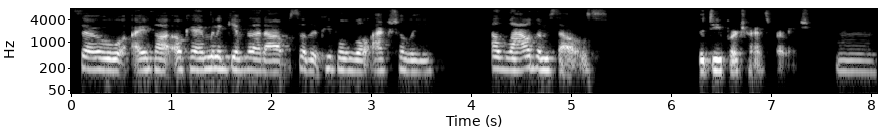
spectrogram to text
So I thought, okay, I'm going to give that up so that people will actually allow themselves the deeper transformation. Mm.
